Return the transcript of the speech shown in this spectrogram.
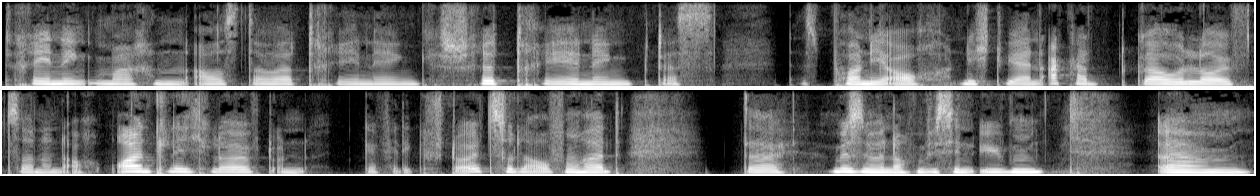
Training machen, Ausdauertraining, Schritttraining, das das Pony auch nicht wie ein Ackergau läuft, sondern auch ordentlich läuft und gefällig stolz zu laufen hat. Da müssen wir noch ein bisschen üben. Ähm,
